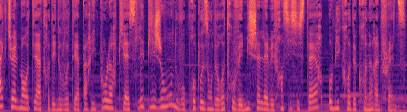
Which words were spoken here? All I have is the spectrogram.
Actuellement au Théâtre des Nouveautés à Paris pour leur pièce Les Pigeons, nous vous proposons de retrouver Michel Leb et Francis Huster au micro de Croner Friends.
